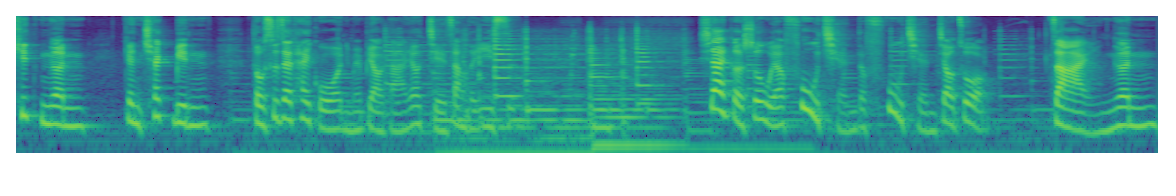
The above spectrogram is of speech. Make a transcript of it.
คิดเงิน跟 check bin 都是在泰国你们表达要结账的意思。下一个说我要付钱的付钱叫做จ่ายเงิน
